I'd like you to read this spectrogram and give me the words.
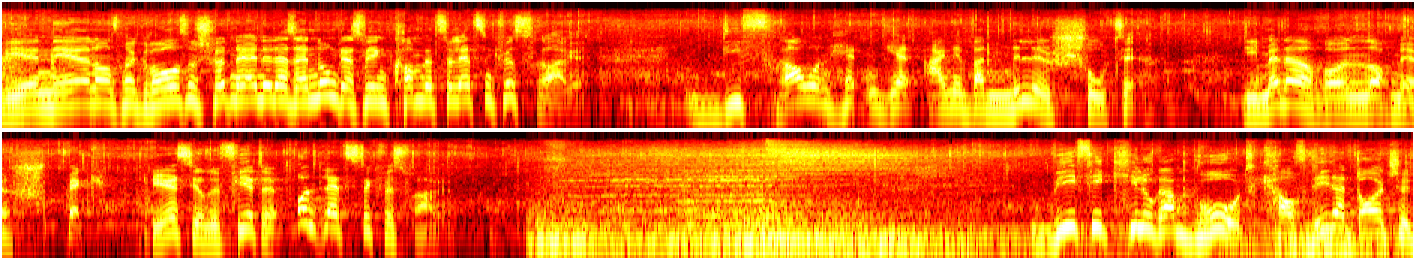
Wir nähern uns mit großen Schritten Ende der Sendung, deswegen kommen wir zur letzten Quizfrage. Die Frauen hätten gern eine Vanilleschote. Die Männer wollen noch mehr Speck. Hier ist unsere vierte und letzte Quizfrage. Wie viel Kilogramm Brot kauft jeder Deutsche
